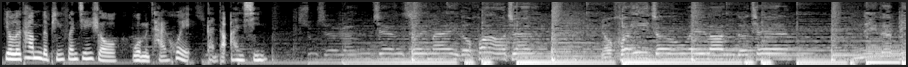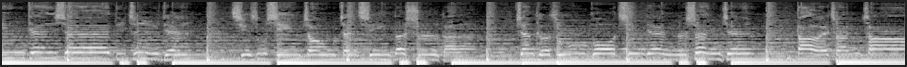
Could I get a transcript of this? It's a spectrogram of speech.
有了他们的平凡坚守，我们才会感到安心。书写人间最美的画卷，描绘着蔚蓝的天。你的冰天雪地指点，倾诉心中真情的诗感。镌刻祖国经典的瞬间，大爱传唱。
